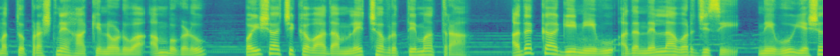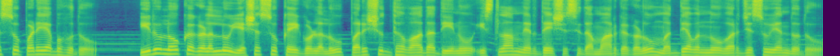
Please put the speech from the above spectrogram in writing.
ಮತ್ತು ಪ್ರಶ್ನೆ ಹಾಕಿ ನೋಡುವ ಅಂಬುಗಳು ಪೈಶಾಚಿಕವಾದ ಮ್ಲೇಚ್ಛವೃತ್ತಿ ಮಾತ್ರ. ಅದಕ್ಕಾಗಿ ನೀವು ಅದನ್ನೆಲ್ಲ ವರ್ಜಿಸಿ, ನೀವು ಯಶಸ್ಸು ಪಡೆಯಬಹುದು. ಇರು ಲೋಕಗಳಲ್ಲೂ ಯಶಸ್ಸು ಕೈಗೊಳ್ಳಲು ಪರಿಶುದ್ಧವಾದ ದೀನು ಇಸ್ಲಾಂ ನಿರ್ದೇಶಿಸಿದ ಮಾರ್ಗಗಳು ಮದ್ಯವನ್ನು ವರ್ಜಿಸು ಎಂದುದು.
